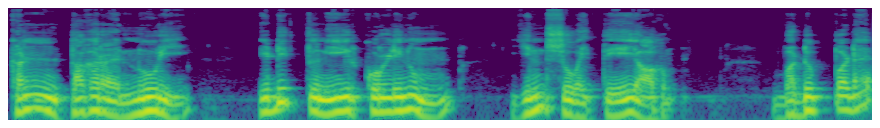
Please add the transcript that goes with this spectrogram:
கண் தகர நூறி இடித்து நீர் கொள்ளினும் இன்சுவைத்தேயாகும் வடுப்பட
